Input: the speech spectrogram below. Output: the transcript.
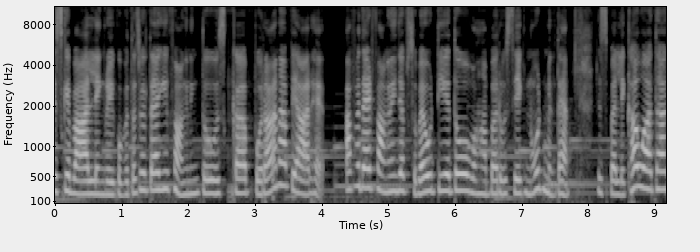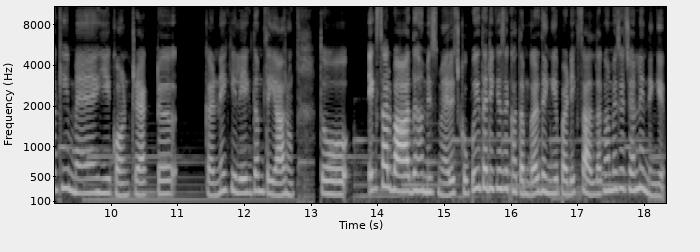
इसके बाद लिंगरोई को पता चलता है कि फांगनिंग तो उसका पुराना प्यार है। आफ्टर दैट फांगनी जब सुबह उठती है तो वहाँ पर उससे एक नोट मिलता है, जिस पर लिखा हुआ था कि मैं ये कॉन्ट्रैक्ट करने के लिए एकदम तैयार हूँ। तो एक साल बाद हम इस मैरिज को पूरी तरीके से ख़त्म कर देंगे, पर एक साल तक हम इसे चलने देंगे।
